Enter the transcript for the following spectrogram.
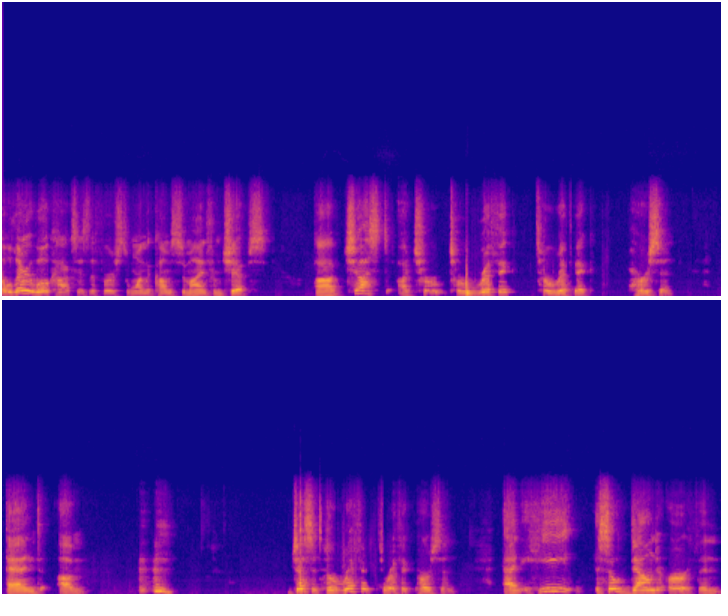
Larry Wilcox is the first one that comes to mind from Chips. just a ter- terrific, terrific person, and um, just a terrific, terrific person. And he is so down to earth and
